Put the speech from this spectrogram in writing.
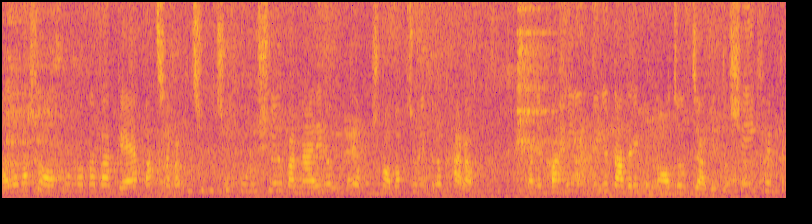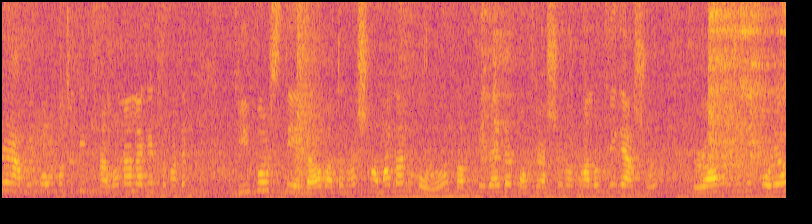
ভালোবাসা অপূর্ণতা বা গ্যাপ আছে আবার কিছু কিছু পুরুষের বা নারীরও কিন্তু এমন স্বভাব চরিত্র খারাপ। মানে বাহিরের দিকে তাদের একটু নজর যাবে। তো সেই ক্ষেত্রে আমি বলব যদি ভালো না লাগে তোমাদের ডিভোর্স দিয়ে দাও বা তোমরা সমাধান করো বা ফিরাইদের পথে আসো বা ভালোর দিকে আসো রং যদি করেও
